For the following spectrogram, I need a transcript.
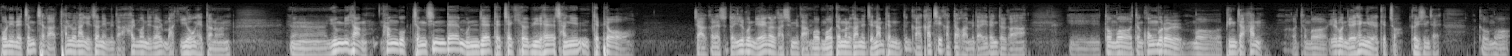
본인의 정체가 탄로나기 전입니다. 할머니들 막 이용했다는 어, 윤미향 한국정신대 문제대책협의회 상임 대표. 자, 그래서 또 일본 여행을 갔습니다. 뭐, 뭐 때문에 갔는지 남편과 같이 갔다고 합니다. 일행들과. 또뭐 어떤 공무를 뭐 빙자한 어떤 뭐 일본 여행이었겠죠. 그것이 이제 그 뭐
